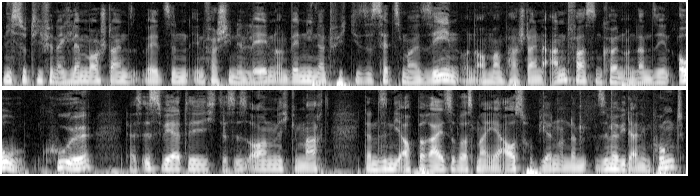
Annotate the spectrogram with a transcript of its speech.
nicht so tief in der Klemmbausteinwelt sind, in verschiedenen Läden. Und wenn die natürlich diese Sets mal sehen und auch mal ein paar Steine anfassen können und dann sehen, oh, cool, das ist wertig, das ist ordentlich gemacht, dann sind die auch bereit, sowas mal eher ausprobieren. Und dann sind wir wieder an dem Punkt,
